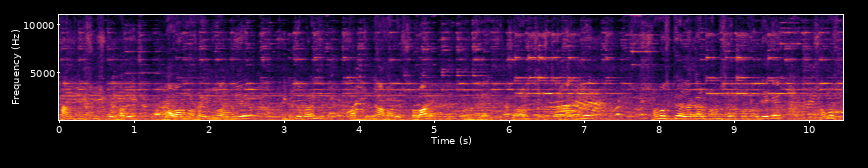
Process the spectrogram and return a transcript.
শান্তি সুস্থভাবে বাবার মাথায় জল দিয়ে ফিরতে পারেন, তার জন্য আমাদের সবার মানে চরম চেষ্টা থাকবে। সমস্ত এলাকার মানুষের পক্ষ থেকে, সমস্ত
